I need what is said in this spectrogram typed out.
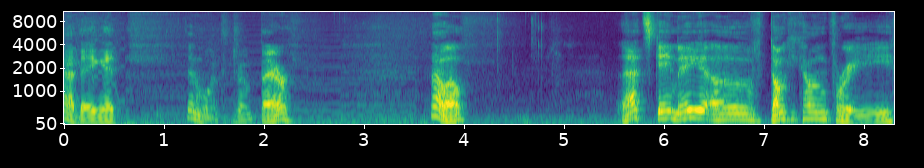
Ah, dang it. Didn't want to jump there. Oh well. That's game A of Donkey Kong 3.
